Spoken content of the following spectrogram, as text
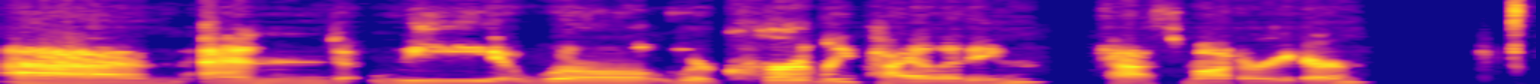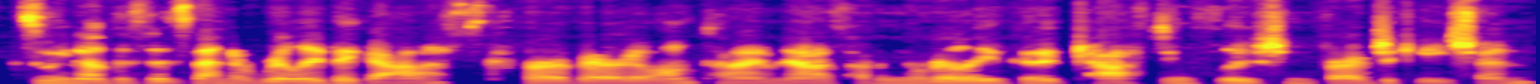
Um, and we will, we're currently piloting Cast Moderator. So we know this has been a really big ask for a very long time now, is having a really good casting solution for education.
